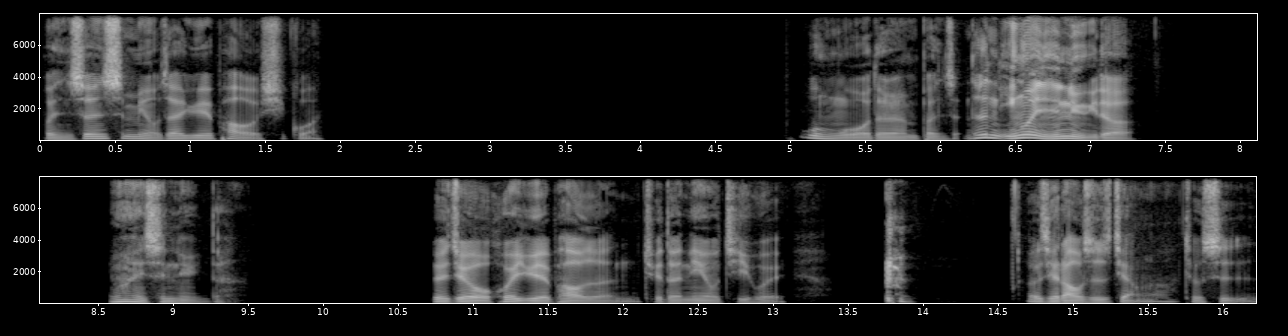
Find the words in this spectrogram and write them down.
本身是没有在约炮的习惯。问我的人本身，但是因为你是女的，因为你是女的，所以就有会约炮的人觉得你有机会。而且老实讲啊，就是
